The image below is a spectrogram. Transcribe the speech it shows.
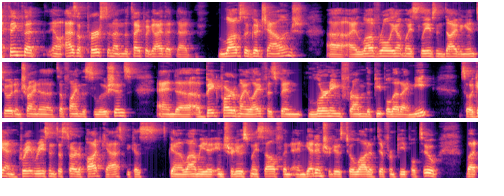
think that you know, as a person, I'm the type of guy that that loves a good challenge. Uh, I love rolling up my sleeves and diving into it and trying to to find the solutions. And uh, a big part of my life has been learning from the people that I meet. So again, great reason to start a podcast because it's going to allow me to introduce myself and, and get introduced to a lot of different people too. But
